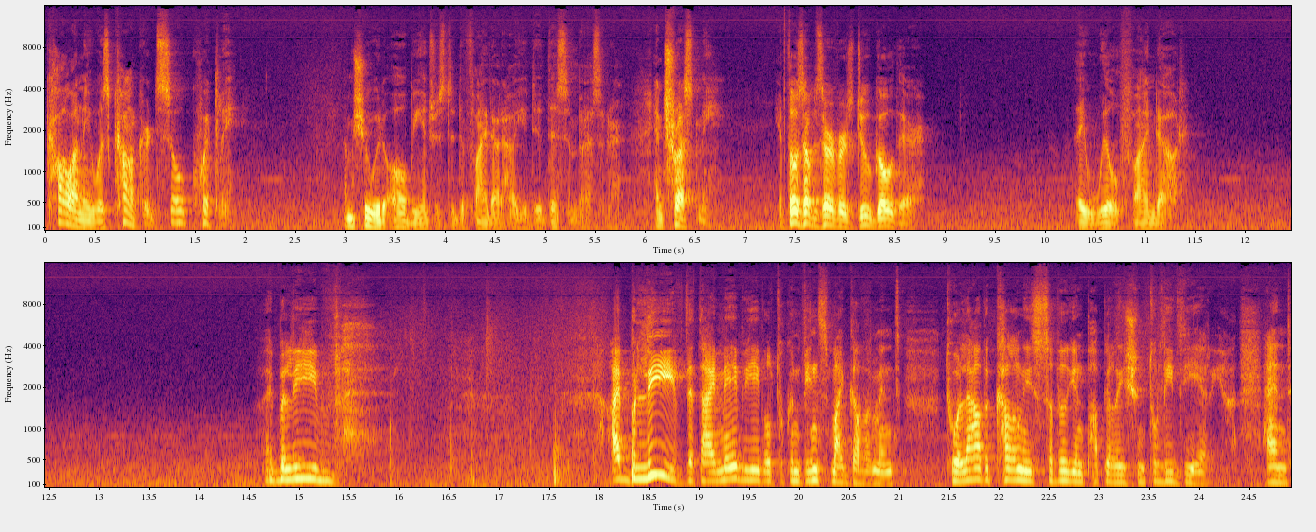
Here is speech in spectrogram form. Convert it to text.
colony was conquered so quickly. I'm sure we'd all be interested to find out how you did this, Ambassador. And trust me, if those observers do go there, they will find out. I believe. I believe that I may be able to convince my government to allow the colony's civilian population to leave the area and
